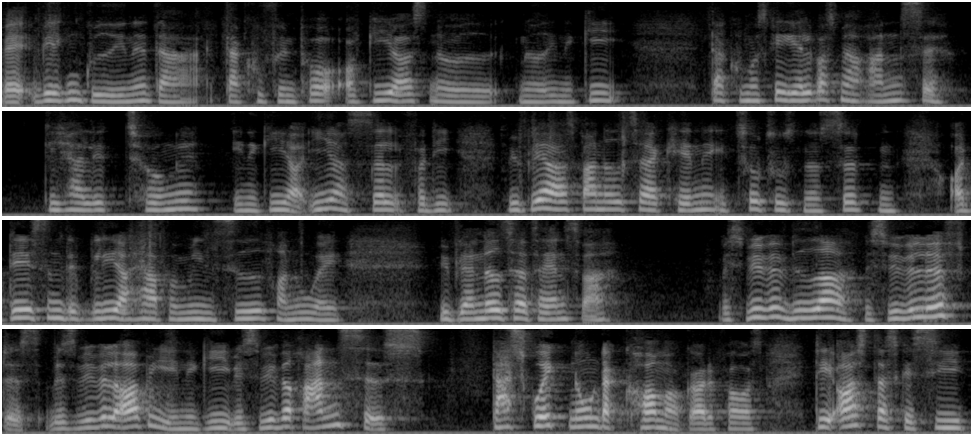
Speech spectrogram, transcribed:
hvad, hvilken gudinde, der, der kunne finde på at give os noget, noget energi, der kunne måske hjælpe os med at rense de her lidt tunge energier i os selv, fordi vi bliver også bare nødt til at kende i 2017, og det er sådan, det bliver her på min side fra nu af. Vi bliver nødt til at tage ansvar. Hvis vi vil videre, hvis vi vil løftes, hvis vi vil op i energi, hvis vi vil renses, der er sgu ikke nogen, der kommer og gør det for os. Det er os, der skal sige,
